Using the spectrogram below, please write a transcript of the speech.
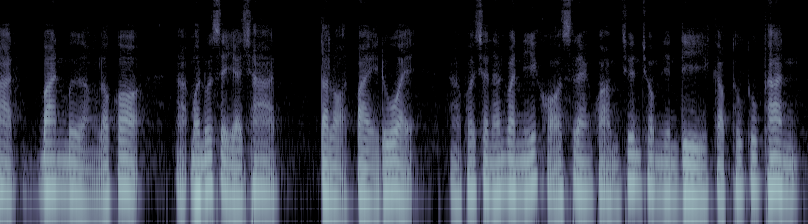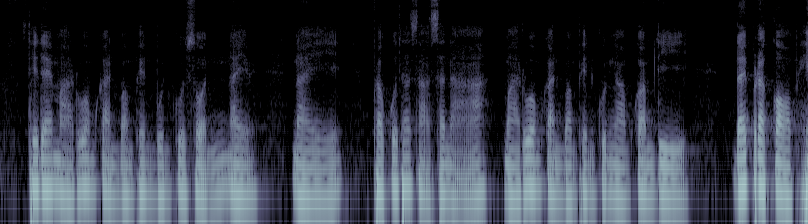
าติบ้านเมือง แล้วก็มนุษยชาติตลอดไปด้วยนะเพราะฉะนั้นวันนี้ขอแสดงความชื่นชมยินดีกับทุกๆทท่านที่ได้มาร่วมกันบำเพ็ญบุญกุศลในในพระพุทธศาสนามาร่วมกันบำเพ็ญคุณงามความดี ได้ประกอบเห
